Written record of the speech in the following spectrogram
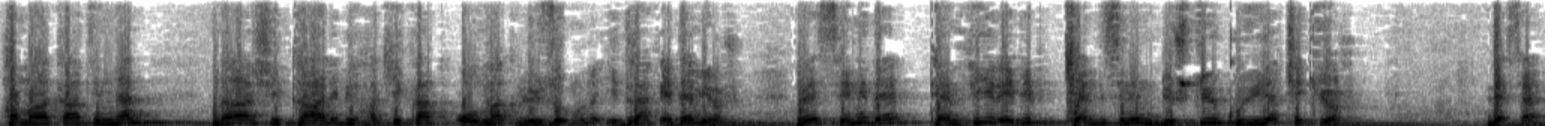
hamakatinden naşi talibi hakikat olmak lüzumunu idrak edemiyor ve seni de tenfir edip kendisinin düştüğü kuyuya çekiyor dese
